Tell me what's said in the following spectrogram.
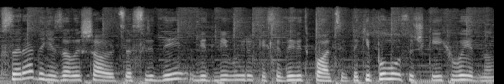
Всередині залишаються сліди від лівої руки, сліди від пальців, такі полосочки, їх видно.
